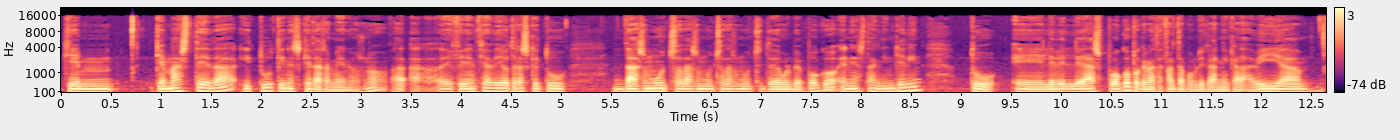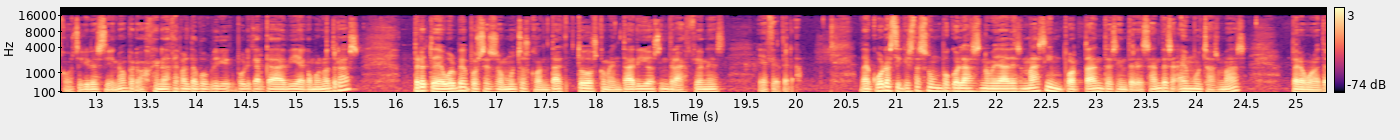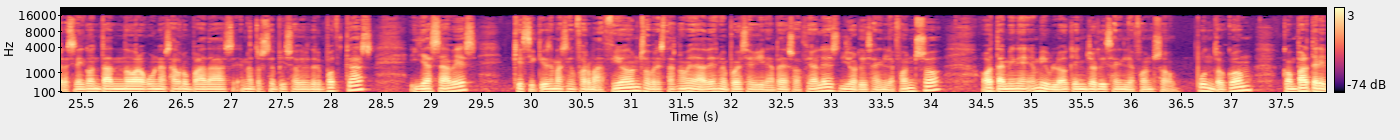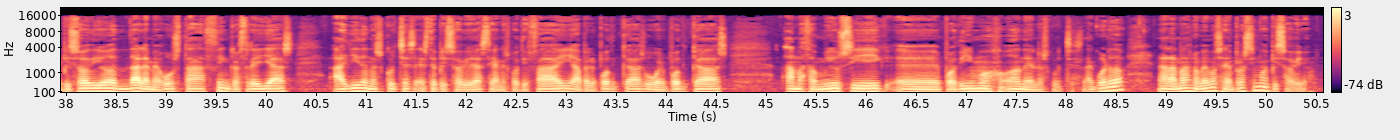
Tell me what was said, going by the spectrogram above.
que que más te da y tú tienes que dar menos, ¿no? A, diferencia de otras que tú das mucho, das mucho, das mucho y te devuelve poco, en esta en LinkedIn tú eh, le, das poco porque no hace falta publicar ni cada día, o si quieres sí, ¿no? Pero no hace falta publicar cada día como en otras, pero te devuelve pues eso, muchos contactos, comentarios, interacciones, etcétera. ¿De acuerdo? Así que estas son un poco las novedades más importantes e interesantes. Hay muchas más, pero bueno, te las iré contando algunas agrupadas en otros episodios del podcast. Y ya sabes que si quieres más información sobre estas novedades me puedes seguir en redes sociales, Jordi Sanilefonso, o también en mi blog en jordisanilefonso.com. Comparte el episodio, dale a me gusta, 5 estrellas, allí donde escuches este episodio, ya sea en Spotify, Apple Podcast, Google Podcast, Amazon Music, eh, Podimo donde lo escuches, ¿de acuerdo? Nada más, nos vemos en el próximo episodio.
